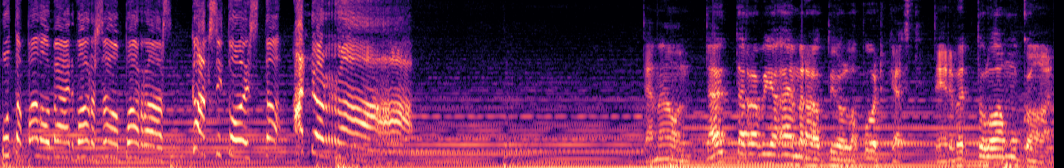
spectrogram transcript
mutta Palomäen Varsa on paras. 12 Andorra! Tämä on Täyttä ravia äimärautiolla podcast. Tervetuloa mukaan!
